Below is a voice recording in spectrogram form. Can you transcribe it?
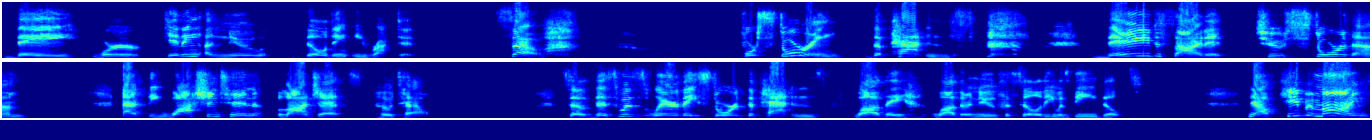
they were getting a new building erected. So, for storing the patents, they decided to store them at the Washington Blodget's Hotel. So this was where they stored the patents while they while their new facility was being built. Now, keep in mind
